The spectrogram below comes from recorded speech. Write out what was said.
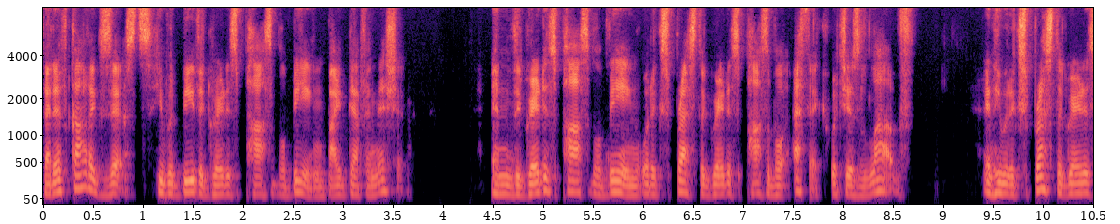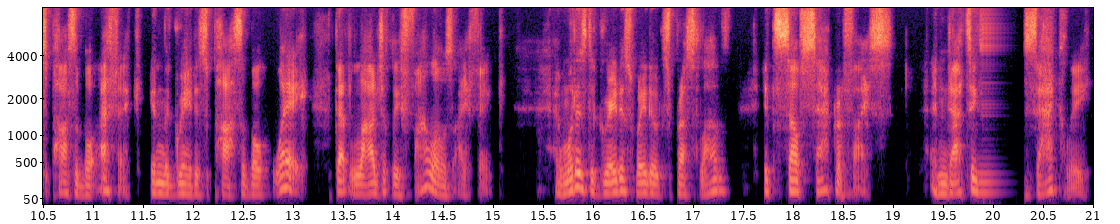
that if God exists, he would be the greatest possible being by definition. And the greatest possible being would express the greatest possible ethic, which is love. And he would express the greatest possible ethic in the greatest possible way. That logically follows, I think. And what is the greatest way to express love? It's self sacrifice. And that's exactly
